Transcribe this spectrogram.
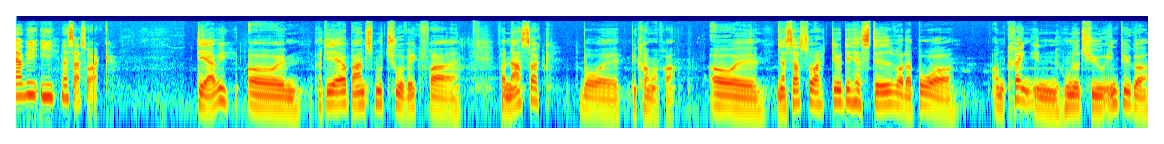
Er vi i Narsarsuaq. Det er vi, og, øh, og det er jo bare en smuttur væk fra, fra Narsak, hvor øh, vi kommer fra. Og øh, Narsarsuaq, det er jo det her sted, hvor der bor omkring en 120 indbyggere.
